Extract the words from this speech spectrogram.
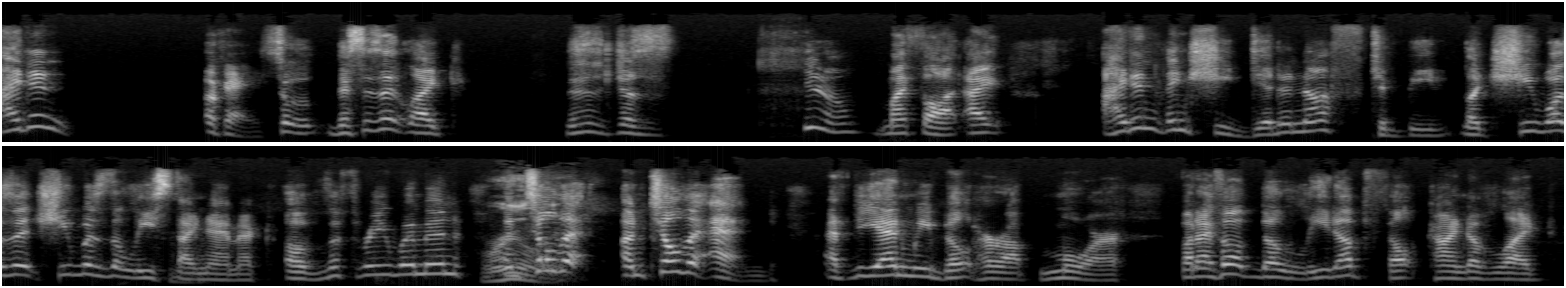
I didn't okay, so this isn't like this is just you know my thought. I I didn't think she did enough to be like she wasn't she was the least dynamic of the three women until the until the end. At the end we built her up more, but I thought the lead up felt kind of like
